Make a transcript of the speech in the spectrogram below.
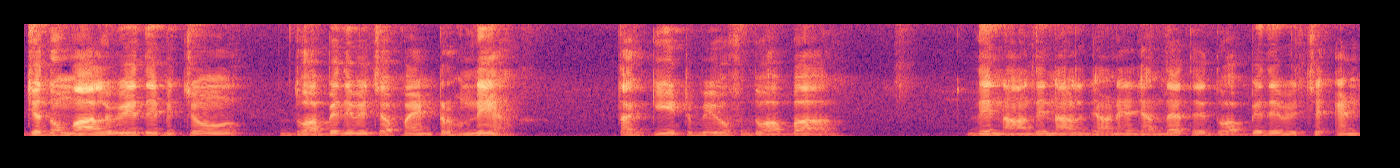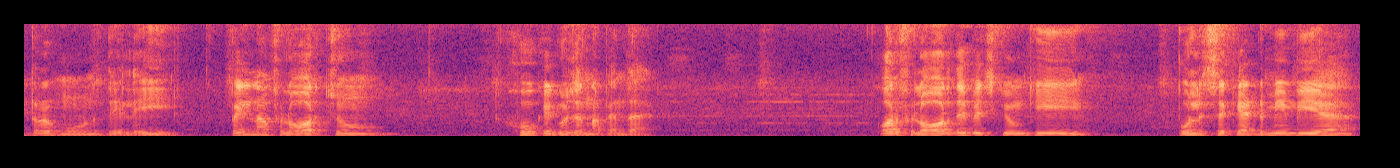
ਜਦੋਂ ਮਾਲਵੇ ਦੇ ਵਿੱਚੋਂ ਦੁਆਬੇ ਦੇ ਵਿੱਚ ਆਪਾਂ ਐਂਟਰ ਹੁੰਨੇ ਆ, ਤਾਂ ਗੇਟਵੇ ਆਫ ਦੁਆਬਾ ਦੇ ਨਾਂ ਦੇ ਨਾਲ ਜਾਣਿਆ ਜਾਂਦਾ ਹੈ ਤੇ ਦੁਆਬੇ ਦੇ ਵਿੱਚ ਐਂਟਰ ਹੋਣ ਦੇ ਲਈ ਪਹਿਲਾਂ ਫਲੋਰ ਚੋਂ ਹੋ ਕੇ ਗੁਜ਼ਰਨਾ ਪੈਂਦਾ ਹੈ। ਔਰ ਫਲੋਰ ਦੇ ਵਿੱਚ ਕਿਉਂਕਿ ਪੁਲਿਸ ਅਕੈਡਮੀ ਵੀ ਹੈ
